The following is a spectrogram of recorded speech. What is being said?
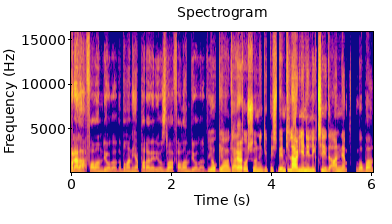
Bra la falan diyorlardı. Buna niye para veriyoruz la falan diyorlardı. Yok ya gayet hoşlarına gitmiş. Benimkiler yenilikçiydi. Annem, baba.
